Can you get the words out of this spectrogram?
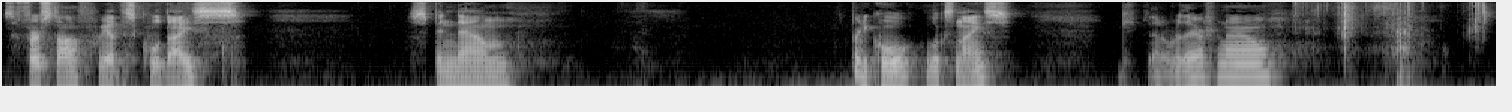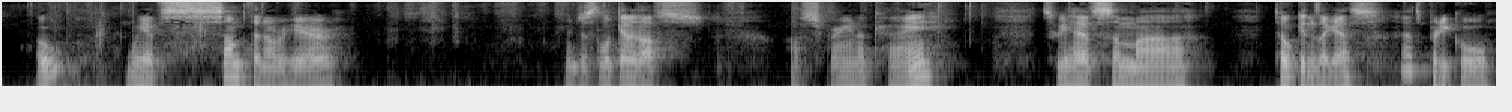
so first off, we have this cool dice. Spin down Pretty cool. Looks nice. Keep that over there for now. Oh, we have something over here. Let me just look at it off, off screen. Okay. So we have some uh, tokens, I guess. That's pretty cool.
